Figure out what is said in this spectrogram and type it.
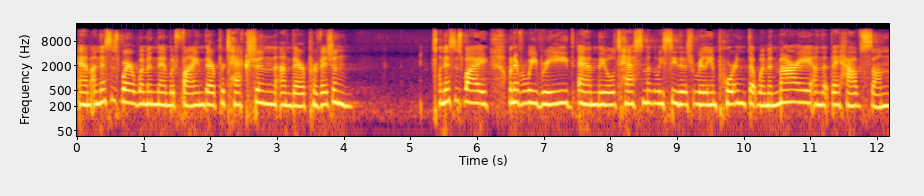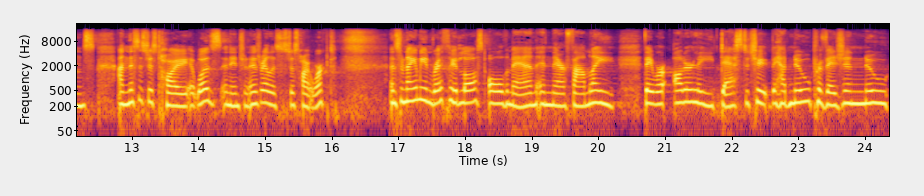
Um, and this is where women then would find their protection and their provision. And this is why, whenever we read um, the Old Testament, we see that it's really important that women marry and that they have sons. And this is just how it was in ancient Israel, this is just how it worked. And so Naomi and Ruth, who had lost all the men in their family, they were utterly destitute. They had no provision, no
